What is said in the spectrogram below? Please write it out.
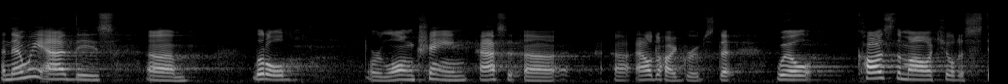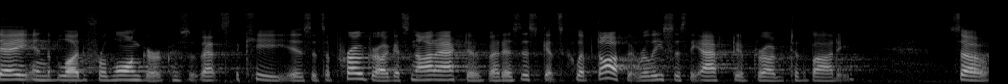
And then we add these um, little or long chain acid, uh, uh, aldehyde groups that will cause the molecule to stay in the blood for longer, because that's the key, is it's a prodrug, it's not active, but as this gets clipped off, it releases the active drug to the body. So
